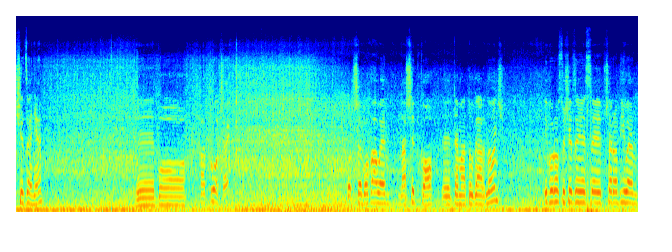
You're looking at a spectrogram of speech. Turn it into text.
siedzenie, e, bo padł tłoczek. Potrzebowałem na szybko e, temat ogarnąć. I po prostu siedzenie sobie przerobiłem.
